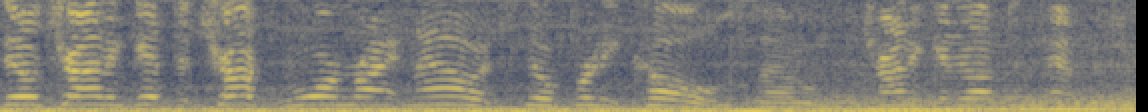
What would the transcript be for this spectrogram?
Still trying to get the truck warm right now. It's still pretty cold, so trying to get it up to temperature.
